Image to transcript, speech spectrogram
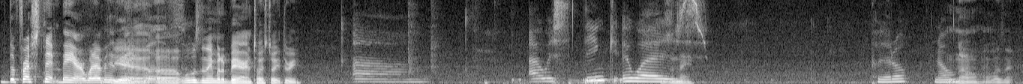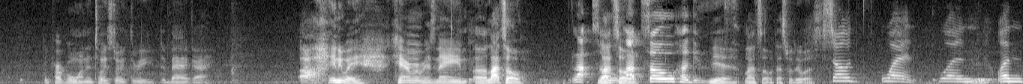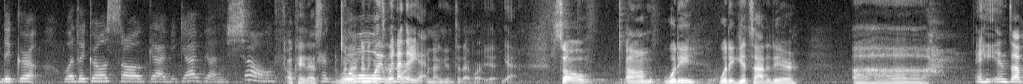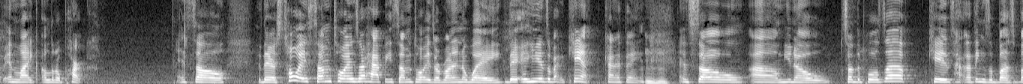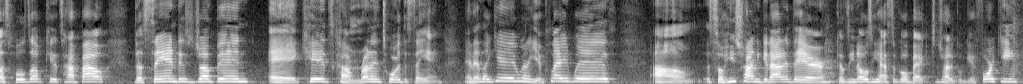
The Fresh Scent Bear, whatever his yeah, name was. uh, what was the name of the bear in Toy Story three? Um, I was think it What's his name? was Pluto. No. No, it wasn't. The purple one in Toy Story 3, the bad guy. Ah, anyway, can't remember his name. Uh, Lotso. Lotso, Lotso. Lotso Huggins. Yeah, Lotso. That's what it was. So when when when the girl when the girl saw Gabby Gabby on the shelf, Okay, that's Wait, we're not wait, gonna wait, get to we're that not part. there yet. We're not getting to that part yet. Yeah. So, um, Woody Woody gets out of there. Uh, and he ends up in like a little park. And so there's toys. Some toys are happy. Some toys are running away. They, he ends up at a camp kind of thing. And so, um, you know, something pulls up. Kids, I think it's a bus. Bus pulls up. Kids hop out. The sand is jumping, and kids come running toward the sand. And they're like, "Yeah, we're gonna get played with." Um, so he's trying to get out of there because he knows he has to go back to try to go get Forky.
